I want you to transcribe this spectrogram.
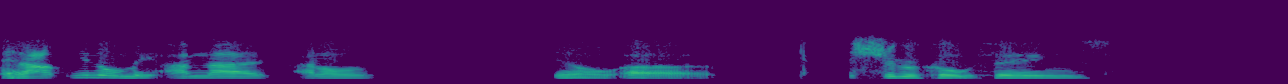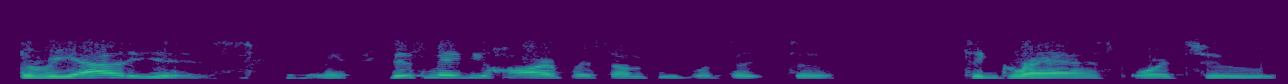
And I, you know me, I'm not. I don't, you know, uh sugarcoat things the reality is, this may be hard for some people to to to grasp or to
